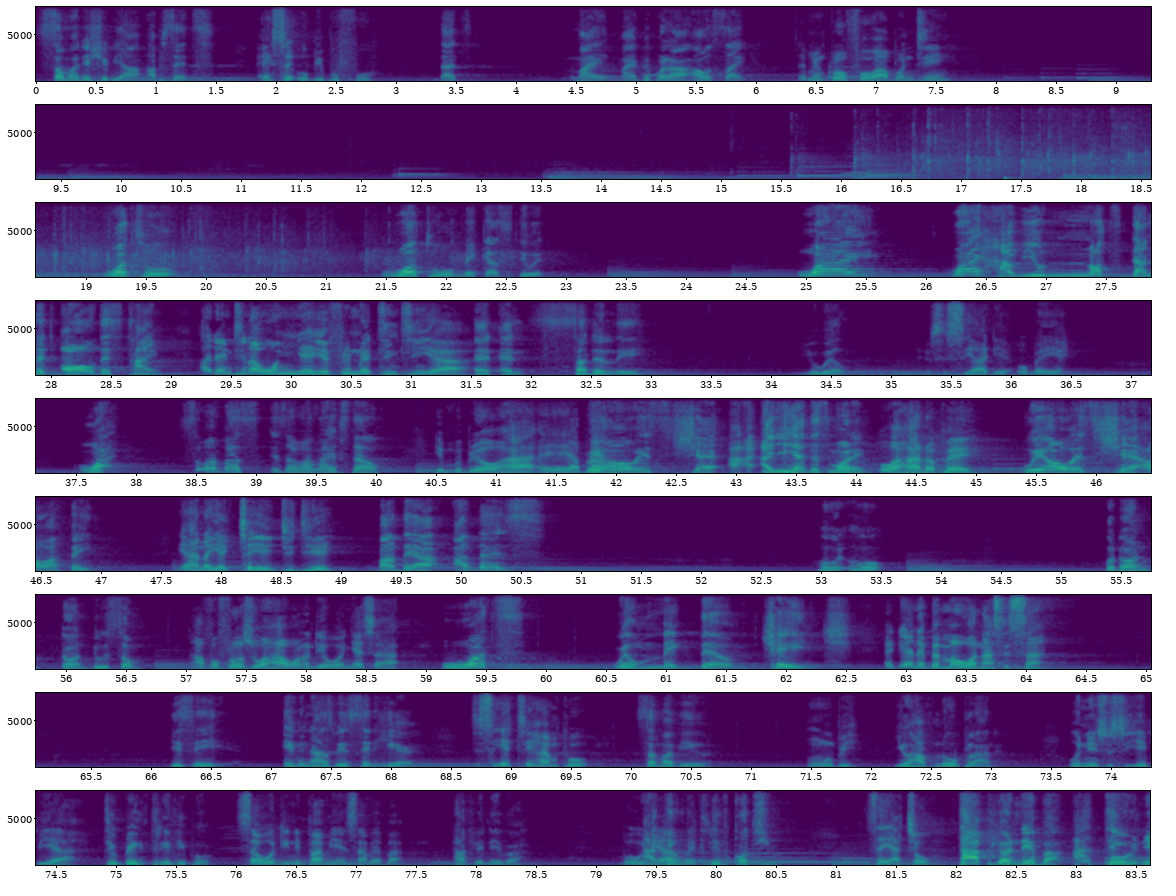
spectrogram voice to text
Somebody should be uh, upset ɛsɛ obi bufuo that my, my people are outside. sɛ me nkurɔfoɔ wɔ abɔnten What will what will make us do it? Why why have you not done it all this time? adɛn nti na wonyɛ yɛ firi mmerɛ tintin yi a And and suddenly you will. sisi adeɛ obey. What? Some of us is our lifestyle. yɛmu bebree wɔ ha a ɛyɛ We eh, eh, eh, always share. Are you here this morning? Oh, ha We always share our faith, yɛa na yɛkyɛ yɛn gyidie but there are others who who who don't don't do some. afoforɔ nso wɔ ha a wɔno deɛ What will make them change? Ɛdeɛ na ɛbɛma wɔn asesa You see, even as we sit here, te sɛ yɛte ha mpo some of you you have no plan wonni nsusuyɛ biara to bring three people. sɛ wode nnipa mmiɛnsa bɛba Tap your neighbor. I think they've caught you. yɛakyew Tap your neighbor. I think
